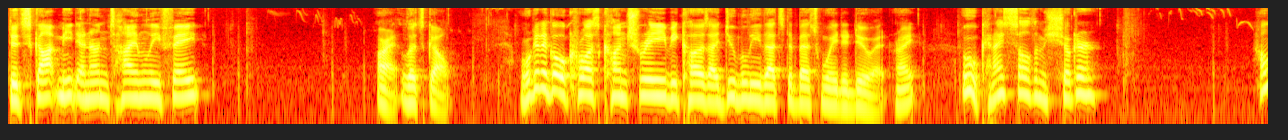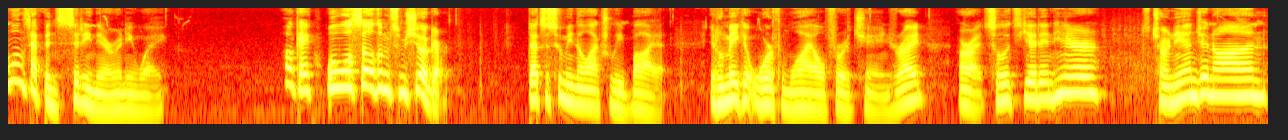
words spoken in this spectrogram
Did Scott meet an untimely fate? All right, let's go. We're going to go across country because I do believe that's the best way to do it, right? Ooh, can I sell them sugar? How long's that been sitting there anyway? Okay, well, we'll sell them some sugar. That's assuming they'll actually buy it. It'll make it worthwhile for a change, right? All right, so let's get in here. Let's turn the engine on.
